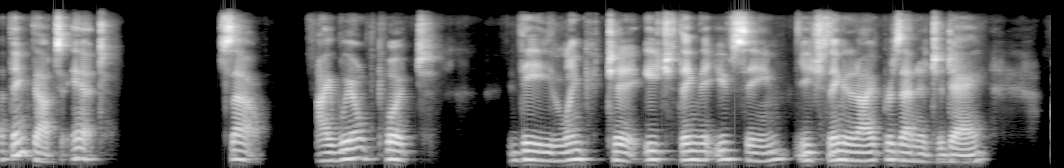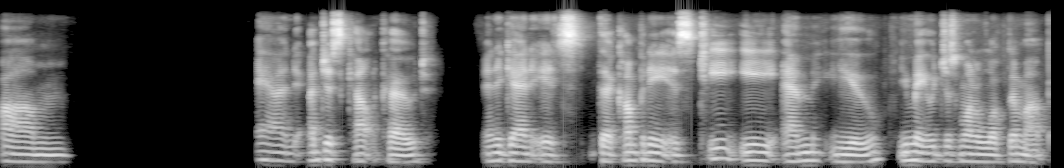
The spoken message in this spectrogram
I think that's it. So I will put the link to each thing that you've seen, each thing that I presented today. Um, and a discount code. And again, it's the company is TEMU. You may just want to look them up.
